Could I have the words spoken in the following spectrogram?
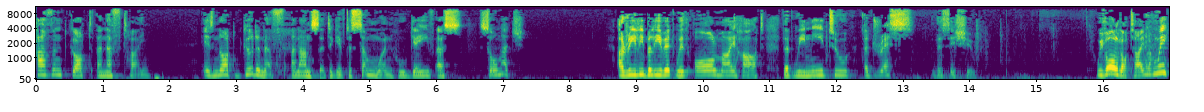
haven't got enough time is not good enough an answer to give to someone who gave us so much. I really believe it with all my heart that we need to address this issue. We've all got time, haven't we?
